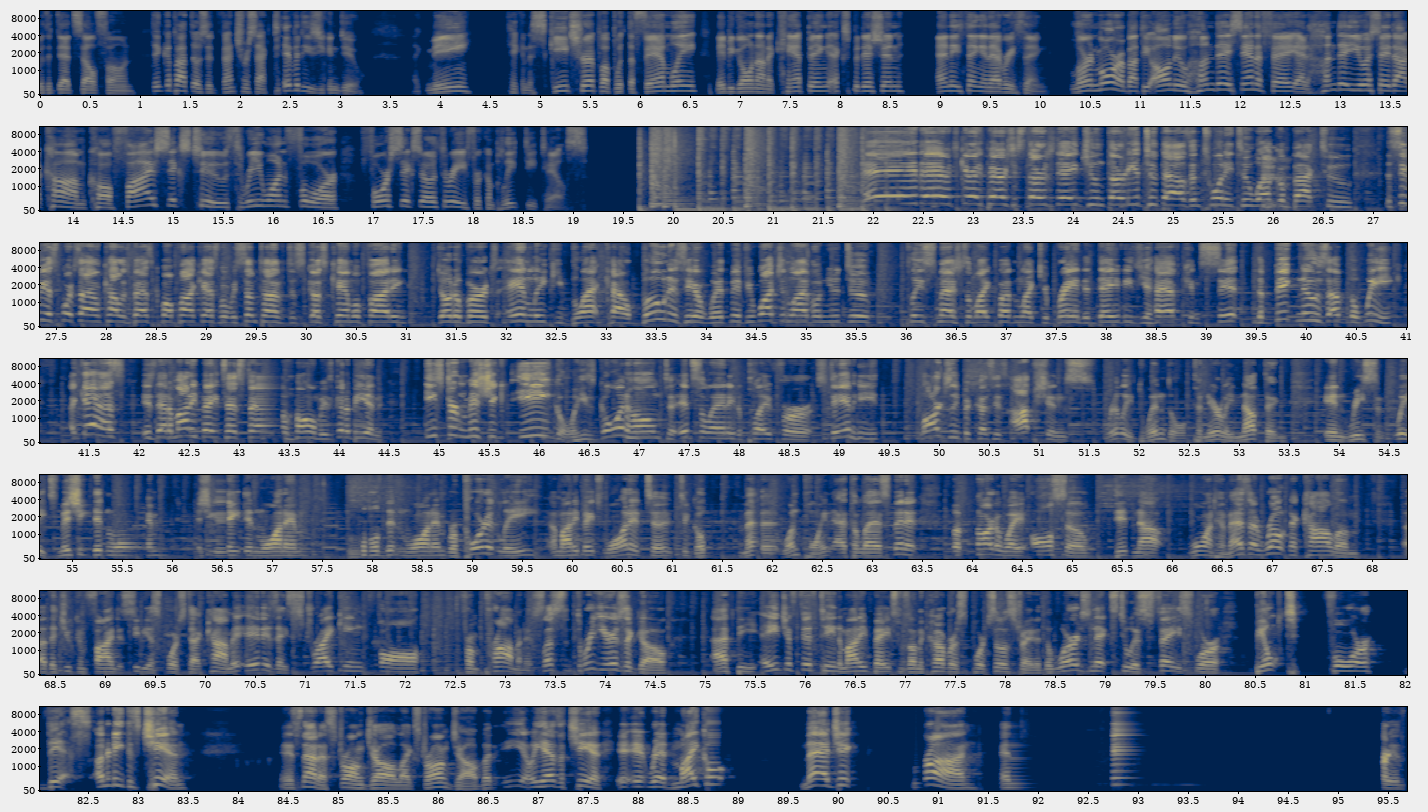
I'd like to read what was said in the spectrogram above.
with a dead cell phone. Think about those adventurous activities you can do, like me taking a ski trip up with the family, maybe going on a camping expedition, anything and everything. Learn more about the all new Hyundai Santa Fe at HyundaiUSA.com. Call 562 314 4603 for complete details. Hey there, it's Gary Parrish. It's Thursday, June 30th, 2022. Welcome back to the CBS Sports on College Basketball Podcast, where we sometimes discuss camel fighting, dodo birds, and leaky black cow. Boone is here with me. If you're watching live on YouTube, please smash the like button like you're Brandon Davies. You have consent. The big news of the week, I guess, is that Emoni Bates has found home. He's going to be an Eastern Michigan Eagle. He's going home to Ypsilanti to play for Stan Heath largely because his options really dwindled to nearly nothing in recent weeks. Michigan didn't want him. Michigan State didn't want him. Louisville didn't want him. Reportedly, Emoni Bates wanted to, to go at one point at the last minute, but Hardaway also did not want him. As I wrote in a column uh, that you can find at CBSSports.com, it, it is a striking fall from prominence. Less than three years ago, at the age of 15, Emoni Bates was on the cover of Sports Illustrated. The words next to his face were built for this. Underneath his chin, and it's not a strong jaw like strong jaw, but you know, he has a chin. It, it read Michael, Magic, Ron, and it's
